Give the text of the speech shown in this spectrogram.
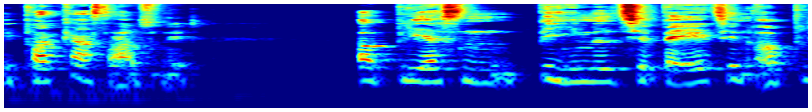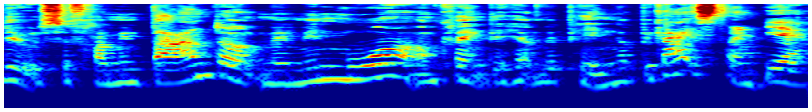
et podcast-afsnit, og bliver sådan beamet tilbage til en oplevelse fra min barndom med min mor omkring det her med penge og begejstring. Ja,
